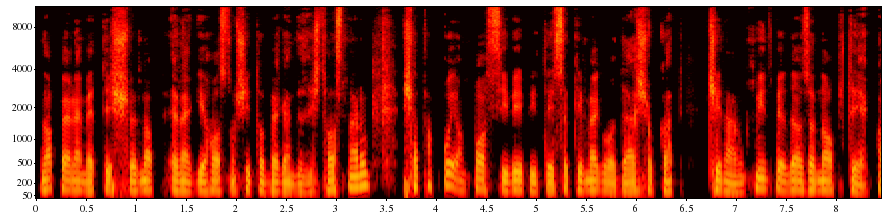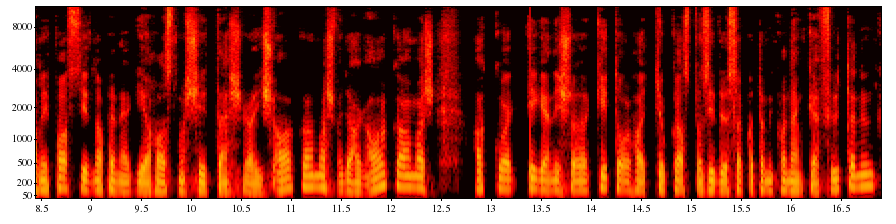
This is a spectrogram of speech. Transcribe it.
napelemet és napenergia hasznosító berendezést használunk, és hát olyan passzív építészeti megoldásokat csinálunk, mint például az a naptér, ami passzív napenergia hasznosításra is alkalmas, vagy arra alkalmas, akkor igenis kitolhatjuk azt az időszakot, amikor nem kell fűtenünk,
